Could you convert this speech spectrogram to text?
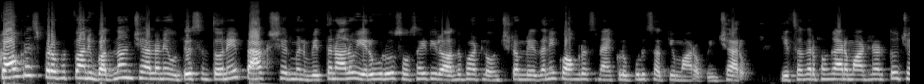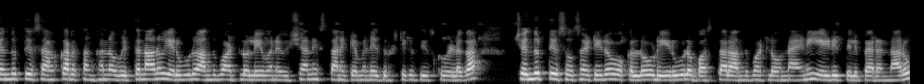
కాంగ్రెస్ ప్రభుత్వాన్ని బద్నాం చేయాలనే ఉద్దేశంతోనే ప్యాక్ చైర్మన్ విత్తనాలు ఎరువులు సొసైటీలో అందుబాటులో ఉంచడం లేదని కాంగ్రెస్ నాయకులు పులి సత్యం ఆరోపించారు. ఈ సందర్భంగా ఆయన మాట్లాడుతూ చందుర్తి సహకార సంఘంలో విత్తనాలు ఎరువులు అందుబాటులో లేవనే విషయాన్ని స్థానిక ఎమ్మెల్యే దృష్టికి తీసుకువెళ్ళగా చందుర్తి సొసైటీలో ఒక లోడ్ ఎరువుల బస్తాలు అందుబాటులో ఉన్నాయని ఏడీ తెలిపారన్నారు.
